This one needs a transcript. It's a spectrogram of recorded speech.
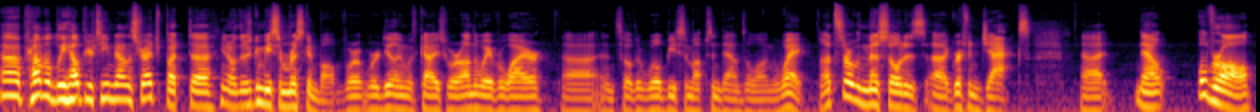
uh, probably help your team down the stretch. But uh, you know, there's going to be some risk involved. We're, we're, dealing with guys who are on the waiver wire, and so there will be some ups and downs along the way. Let's start with Minnesota's Griffin Jax. now, overall,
